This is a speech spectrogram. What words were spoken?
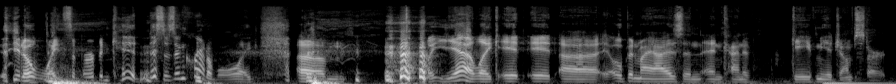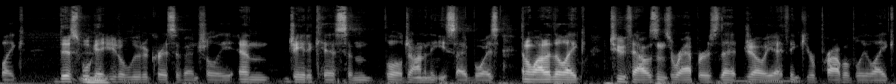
you know, white suburban kid. This is incredible. Like um but yeah, like it it uh it opened my eyes and and kind of gave me a jump start. Like this will get mm-hmm. you to Ludacris eventually, and Jadakiss and Lil Jon and the East Side Boys, and a lot of the like 2000s rappers that Joey, I think you're probably like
